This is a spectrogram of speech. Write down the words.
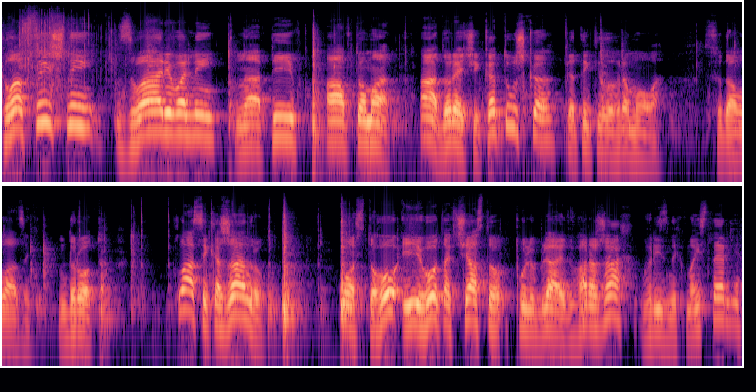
Класичний зварювальний напівавтомат. А, до речі, катушка 5-кілограмова. Сюди влазить дроту. Класика жанру. Ось того. І його так часто полюбляють в гаражах, в різних майстернях.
